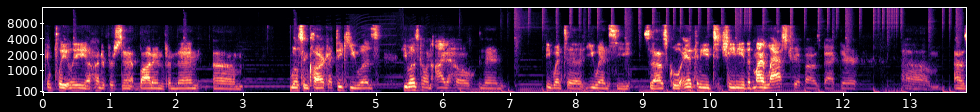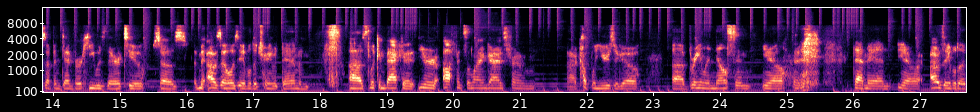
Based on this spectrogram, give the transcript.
completely 100% bought in from then. Um, Wilson Clark, I think he was he was going to Idaho, and then he went to UNC, so that was cool. Anthony Tocchini, that my last trip I was back there um, I was up in Denver. He was there too, so I was, I, mean, I was always able to train with them. And uh, I was looking back at your offensive line guys from uh, a couple years ago, uh, Braylon Nelson. You know, that man. You know, I was able to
